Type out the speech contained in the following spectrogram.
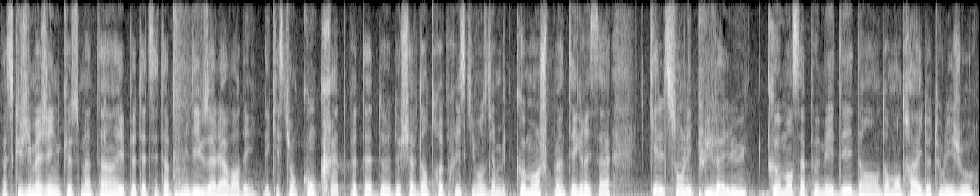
Parce que j'imagine que ce matin et peut-être cet après-midi, vous allez avoir des, questions concrètes peut-être de, chefs d'entreprise qui vont se dire mais comment je peux intégrer ça? Quelles sont les plus-values? Comment ça peut m'aider dans, mon travail de tous les jours?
